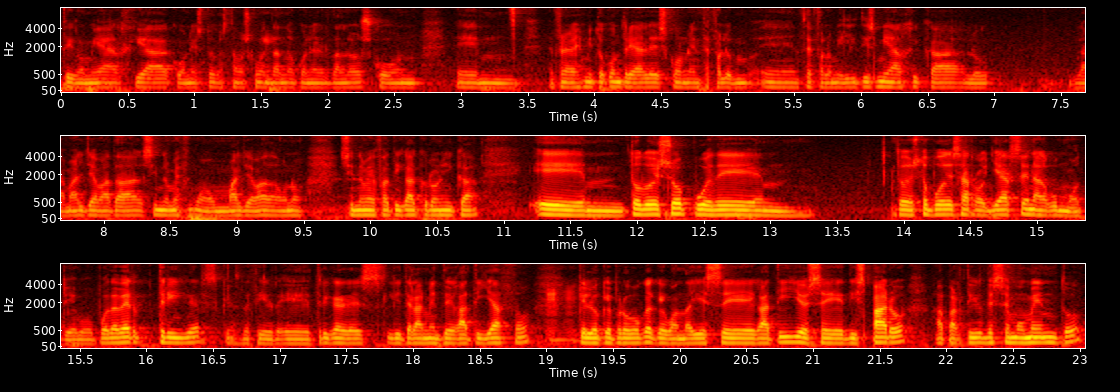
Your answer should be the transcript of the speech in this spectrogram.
fibromialgia, con esto que estamos comentando, con Erdalos, con em, enfermedades mitocondriales, con encefalomielitis miálgica, la mal llamada síndrome, mal llamada o no, síndrome de fatiga crónica, em, todo eso puede todo esto puede desarrollarse en algún motivo. Puede haber triggers, que es decir, eh, trigger es literalmente gatillazo, que lo que provoca que cuando hay ese gatillo, ese disparo, a partir de ese momento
